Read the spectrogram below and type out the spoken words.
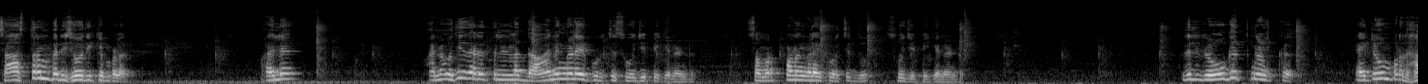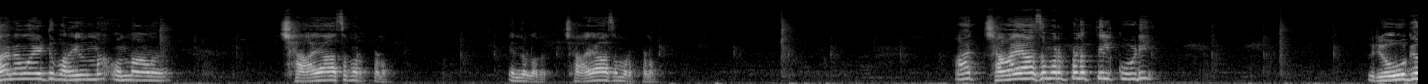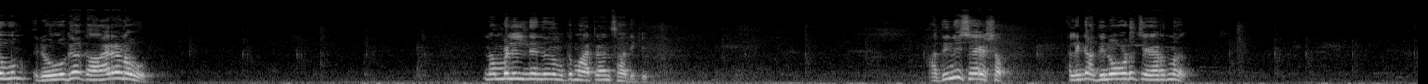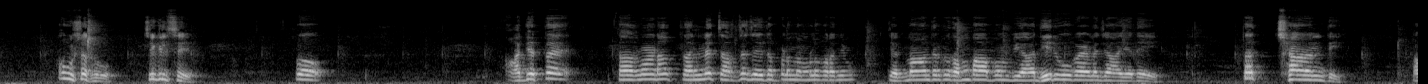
ശാസ്ത്രം പരിശോധിക്കുമ്പോൾ അതിൽ അനവധി തരത്തിലുള്ള ദാനങ്ങളെക്കുറിച്ച് സൂചിപ്പിക്കുന്നുണ്ട്. സമർപ്പണങ്ങളെക്കുറിച്ച് സൂചിപ്പിക്കുന്നുണ്ട്. ഇതിൽ രോഗങ്ങൾക്ക് ഏറ്റവും പ്രധാനമായിട്ട് പറയുന്ന ഒന്നാണ് ഛായാസമർപ്പണം എന്നുള്ളത്. ഛായാസമർപ്പണം. ആ ഛായാസമർപ്പണത്തിൽ കൂടി രോഗവും രോഗകാരണവും നമ്മളിൽ നിന്ന് നമുക്ക് മാറ്റാൻ സാധിക്കും. അതിനുശേഷം അല്ലെങ്കിൽ അതിനോട് ചേർന്ന് ഔഷധവും ചികിത്സയും. ഇപ്പോൾ ആദ്യത്തെ തവണ തന്നെ ചർച്ച ചെയ്തപ്പോൾ നമ്മൾ പറഞ്ഞു ജന്മാന്തർകൃതം പാപം വ്യാധിരൂപേണ ജായതേ തച്ഛാന്തി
